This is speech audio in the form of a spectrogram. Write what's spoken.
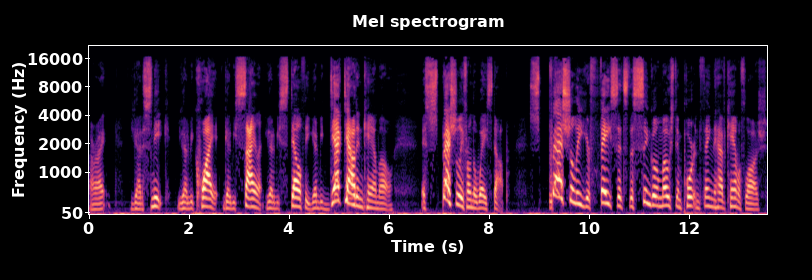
All right? You got to sneak. You got to be quiet. You got to be silent. You got to be stealthy. You got to be decked out in camo especially from the waist up. Especially your face, it's the single most important thing to have camouflaged.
